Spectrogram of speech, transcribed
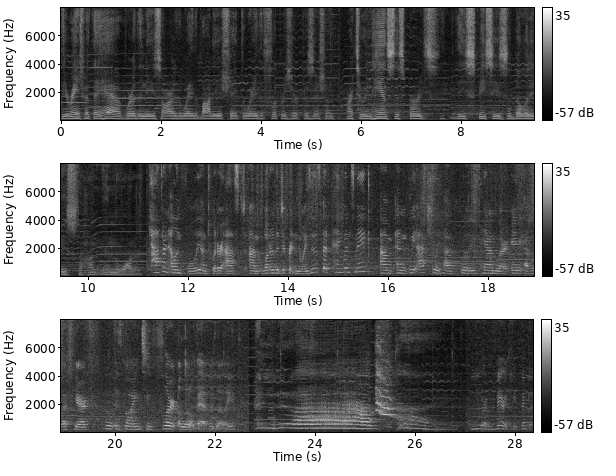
The arrangement they have, where the knees are, the way the body is shaped, the way the flippers are positioned, are to enhance this bird's, these species' abilities to hunt in the water. Catherine Ellen Foley on Twitter asked, um, what are the different noises that penguins make? Um, and we actually have Lilly's handler, Amy Eveleth here, who is going to flirt a little bit with Lilly. very cute penguin.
